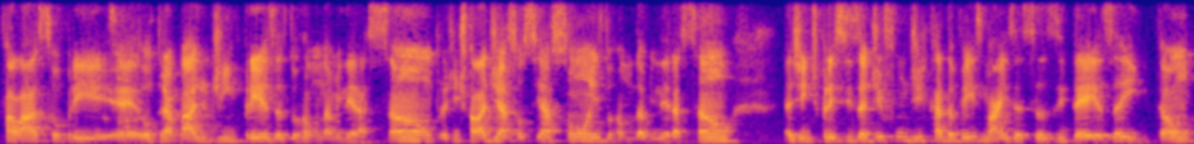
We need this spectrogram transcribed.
falar sobre é, o trabalho de empresas do ramo da mineração, para a gente falar de associações do ramo da mineração. A gente precisa difundir cada vez mais essas ideias aí. Então,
